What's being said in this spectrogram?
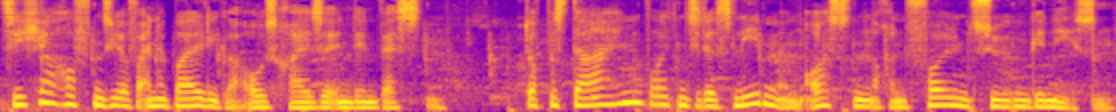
Sicher hofften sie auf eine baldige Ausreise in den Westen. Doch bis dahin wollten sie das Leben im Osten noch in vollen Zügen genießen.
